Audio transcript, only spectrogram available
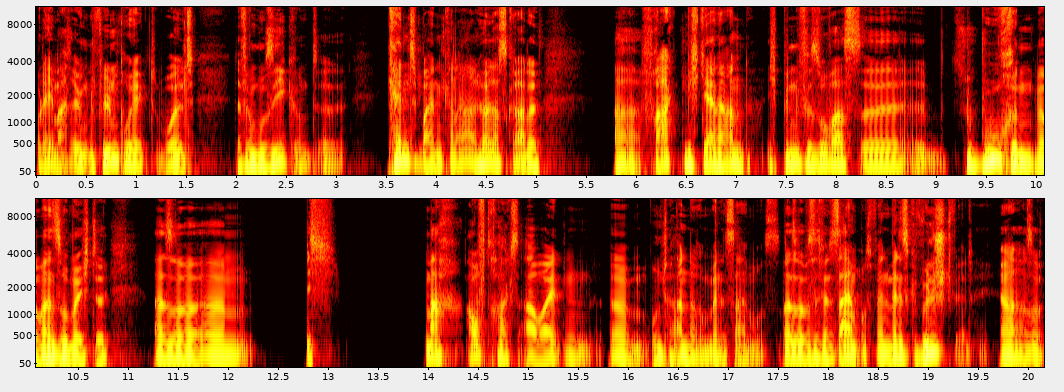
Oder ihr macht irgendein Filmprojekt und wollt dafür Musik und äh, kennt meinen Kanal, hört das gerade, äh, fragt mich gerne an. Ich bin für sowas äh, zu buchen, wenn man so möchte. Also ähm, ich mach Auftragsarbeiten, ähm, unter anderem, wenn es sein muss. Also, was heißt, wenn es sein muss? Wenn, wenn es gewünscht wird. Ja, also,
